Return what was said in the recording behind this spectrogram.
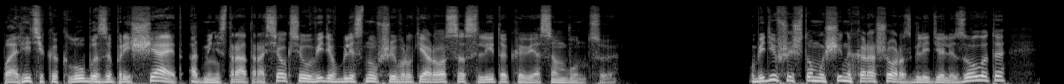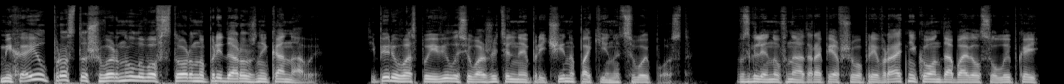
политика клуба запрещает», — администратор осекся, увидев блеснувший в руке Росса слиток весом в унцию. Убедившись, что мужчины хорошо разглядели золото, Михаил просто швырнул его в сторону придорожной канавы. Теперь у вас появилась уважительная причина покинуть свой пост. Взглянув на оторопевшего привратника, он добавил с улыбкой,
